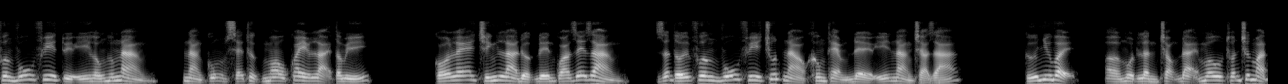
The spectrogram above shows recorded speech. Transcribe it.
phương Vũ Phi tùy ý hống hống nàng, nàng cũng sẽ thực mau quay lại tâm ý. Có lẽ chính là được đến quá dễ dàng, dẫn tới phương Vũ Phi chút nào không thèm để ý nàng trả giá. Cứ như vậy, ở một lần trọng đại mâu thuẫn trước mặt,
